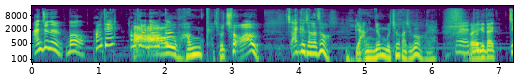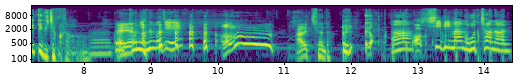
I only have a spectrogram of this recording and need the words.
안주는 뭐 황태? 황태로 내볼까? 아우, 황태 좋죠. 아우, 짧게 잘라서 양념 묻혀 가지고 예. 그래, 어, 돈- 여기다 찍기 귀찮거든. 어, 그럼 예. 돈 있는 거지. 어우, 아유 취한다. 어, 12만 5천 원.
